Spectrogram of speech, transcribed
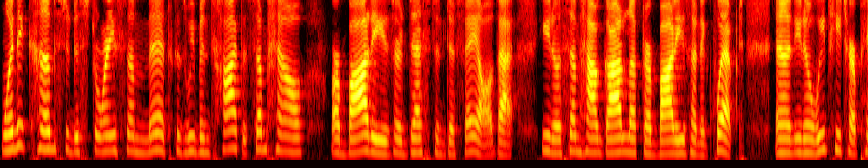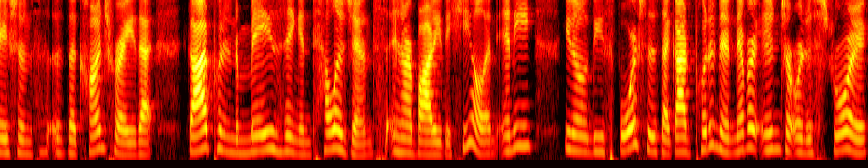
when it comes to destroying some myths, because we've been taught that somehow our bodies are destined to fail, that, you know, somehow God left our bodies unequipped. And, you know, we teach our patients the contrary, that God put an amazing intelligence in our body to heal. And any, you know, these forces that God put in it never injure or destroy.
